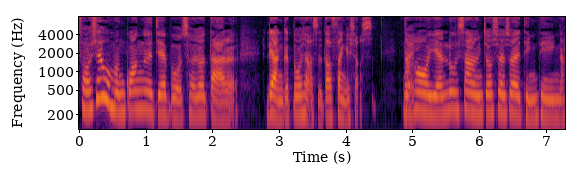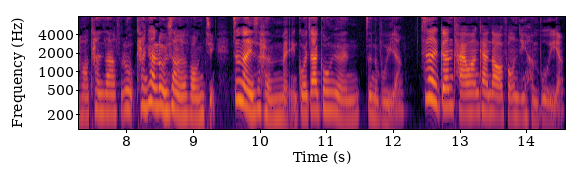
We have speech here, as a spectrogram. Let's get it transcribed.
首先，我们光那个接驳车就搭了两个多小时到三个小时，然后沿路上就睡睡停停，然后看上路看看路上的风景，真的也是很美。国家公园真的不一样，这跟台湾看到的风景很不一样，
